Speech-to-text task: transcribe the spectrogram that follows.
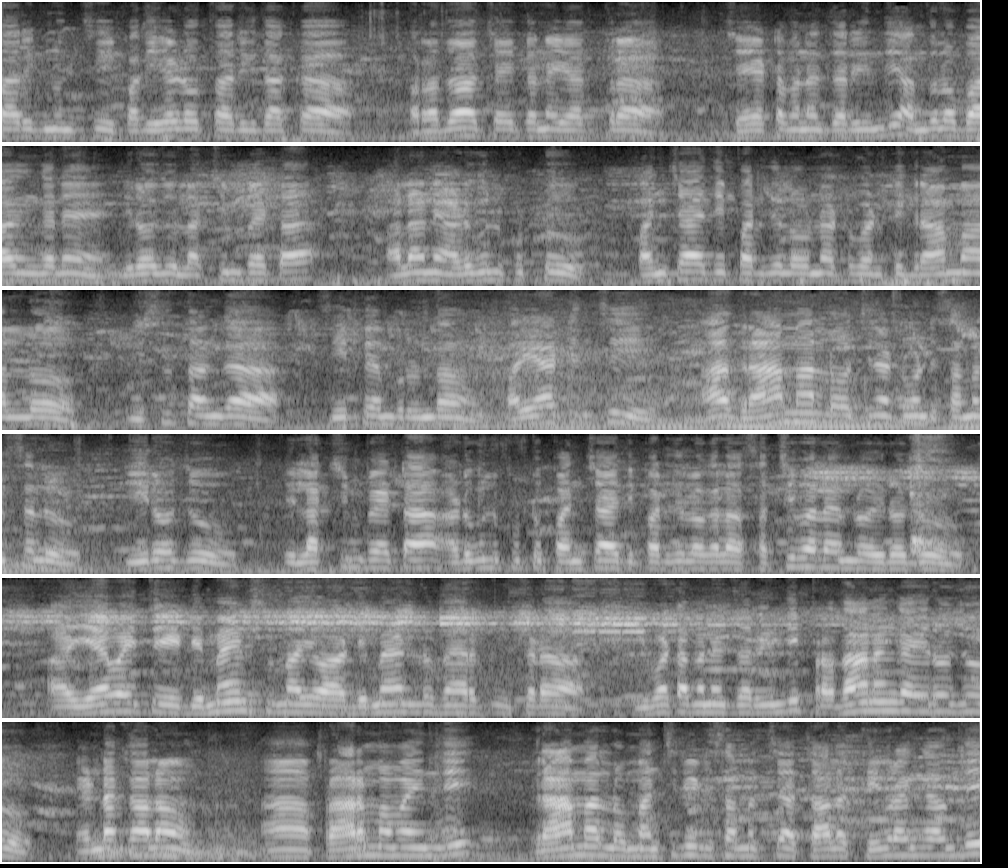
తారీఖు నుంచి పదిహేడవ తారీఖు దాకా ప్రజా చైతన్య యాత్ర చేయటం అనేది జరిగింది. అందులో భాగంగానే ఈరోజు లక్ష్మీపేట అలానే అడుగులు పుట్టు పంచాయతీ పరిధిలో ఉన్నటువంటి గ్రామాల్లో విస్తృతంగా సిపిఎం బృందం పర్యటించి ఆ గ్రామాల్లో వచ్చినటువంటి సమస్యలు ఈరోజు ఈ లక్ష్మీపేట అడుగులపుట్టు పంచాయతీ పరిధిలో గల సచివాలయంలో ఈరోజు ఏవైతే డిమాండ్స్ ఉన్నాయో ఆ డిమాండ్ల మేరకు ఇక్కడ ఇవ్వటం అనేది జరిగింది. ప్రధానంగా ఈరోజు ఎండాకాలం ప్రారంభమైంది. గ్రామాల్లో మంచినీటి సమస్య చాలా తీవ్రంగా ఉంది.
